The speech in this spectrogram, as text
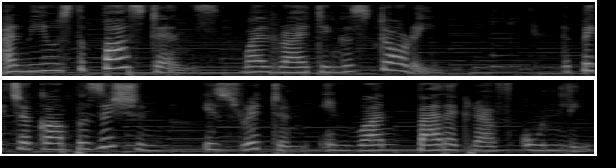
and we use the past tense while writing a story. The picture composition is written in one paragraph only.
